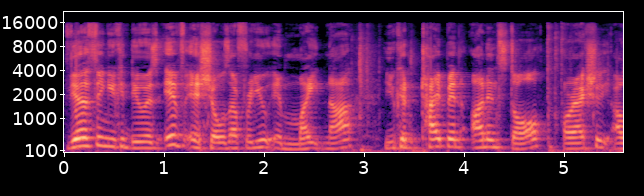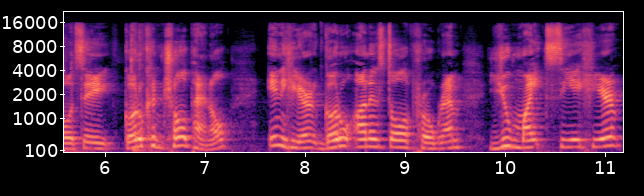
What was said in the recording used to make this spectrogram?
The other thing you can do is, if it shows up for you, it might not, you can type in uninstall, or actually, I would say, go to control panel, in here, go to uninstall a program, you might see it here,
